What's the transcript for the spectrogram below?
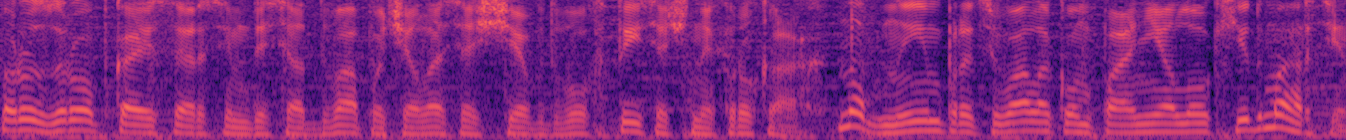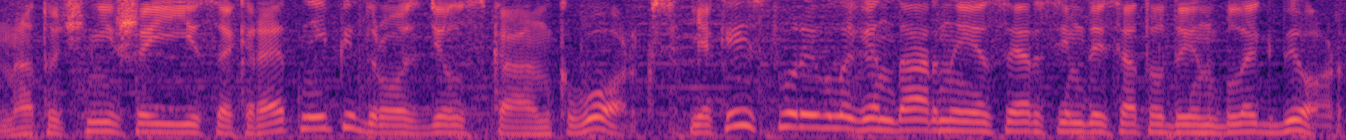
Розробка СР-72 почалася ще в 2000-х роках. Над ним працювала компанія Lockheed Martin, а точніше її секретний підрозділ Skunk Works, який створив легендарний СР-71 Blackbird.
